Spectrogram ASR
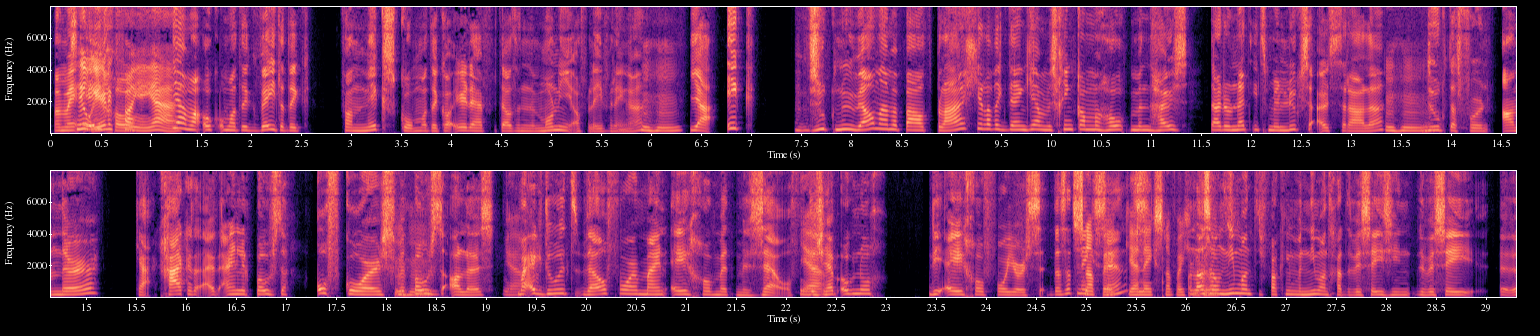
Maar mijn heel ego, eerlijk van je, ja. Ja, maar ook omdat ik weet dat ik van niks kom, wat ik al eerder heb verteld in de Money-afleveringen. Mhm. Ja, ik zoek nu wel naar een bepaald plaatje dat ik denk, ja, misschien kan mijn, mijn huis daardoor net iets meer luxe uitstralen. Mhm. Doe ik dat voor een ander? Ja, ga ik het uiteindelijk posten? Of course, we Mhm. posten alles. Ja. Maar ik doe het wel voor mijn ego met mezelf. Ja. Dus je hebt ook nog die ego voor yourself. Does that Snap make sense? ik. Ja, nee, ik snap wat je Want als al niemand die fucking niemand gaat de wc zien, de wc eh,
